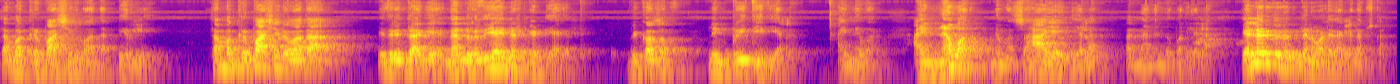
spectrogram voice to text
ತಮ್ಮ ಕೃಪಾಶೀರ್ವಾದ ಇರಲಿ. ತಮ್ಮ ಕೃಪಾಶೀರ್ವಾದ ಇದರಿಂದಾಗಿ ನನ್ನ ಹೃದಯ ಇನ್ನಷ್ಟು ಗಟ್ಟಿಯಾಗುತ್ತೆ. ಬಿಕಾಸ್ ಆಫ್ ನಿಮ್ಮ ಪ್ರೀತಿ ಇದೆಯಲ್ಲ. ಐ ನೆವರ್ ಐ ನೆವರ್ ನಿಮ್ಮ ಸಹಾಯ ಇದೆಯಲ್ಲ ಅದು ನಾನೆಂದು ಬರೆಯಲ್ಲ. ಎಲ್ಲರಿಗೂ ಇವತ್ತು ದಿನ ಒಳ್ಳೆಯದಾಗಲಿ ನಮಸ್ಕಾರ.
